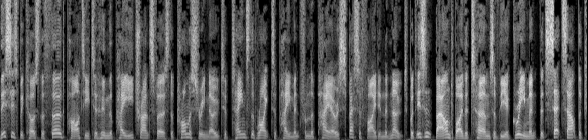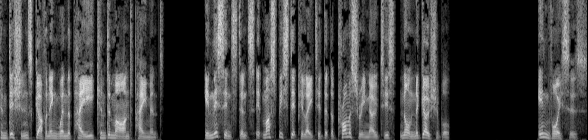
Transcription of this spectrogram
This is because the third party to whom the payee transfers the promissory note obtains the right to payment from the payer as specified in the note but isn't bound by the terms of the agreement that sets out the conditions governing when the payee can demand payment. In this instance, it must be stipulated that the promissory note is non-negotiable. Invoices.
